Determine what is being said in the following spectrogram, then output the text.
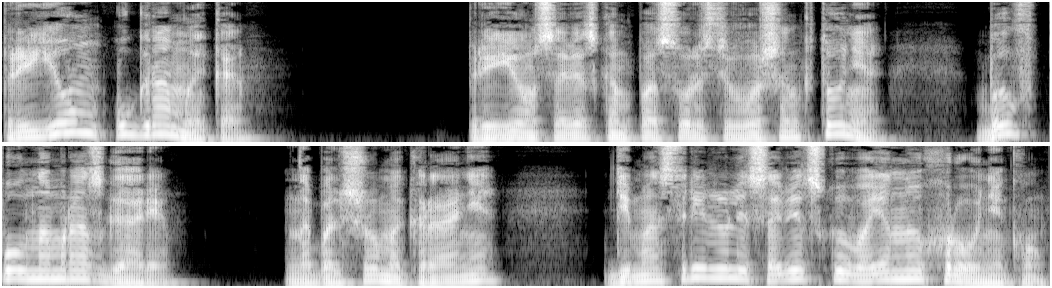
Прием у Громыка. Прием в советском посольстве в Вашингтоне был в полном разгаре. На большом экране демонстрировали советскую военную хронику.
